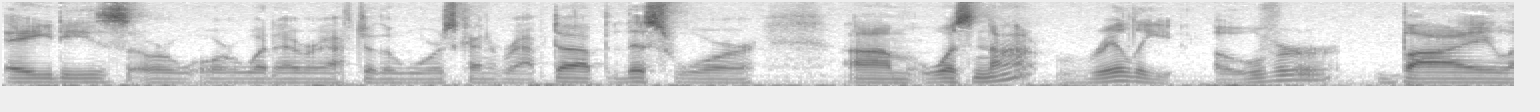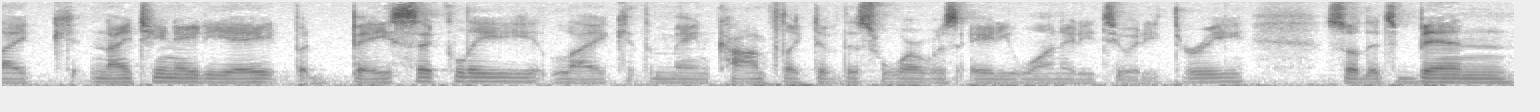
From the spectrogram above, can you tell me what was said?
80s or or whatever after the war's kind of wrapped up. This war um, was not really over by like 1988, but basically like the main conflict of this war was 81, 82, 83. So it's been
